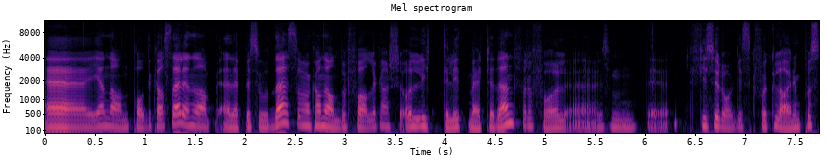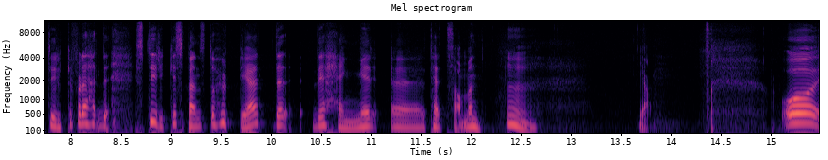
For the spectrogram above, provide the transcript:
eh, i en annen podkast eller en annen episode, så man kan anbefale kanskje å lytte litt mer til den for å få eh, liksom, fysiologisk forklaring på styrke. For det, det, styrke, spenst og hurtighet, det, det henger eh, tett sammen. Mm. Ja. Og,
